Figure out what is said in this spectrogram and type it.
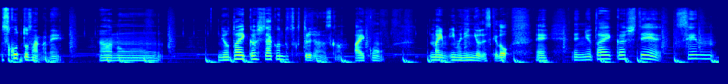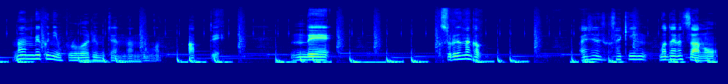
スコットさんがね、あのー、女体化したアカウント作ってるじゃないですか、アイコン。まあ、今人形ですけど、えー女体化して、千何百人フォロワーいるみたいなのがあって、んで、それでなんか、あれじゃないですか、最近話題になってたあの、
